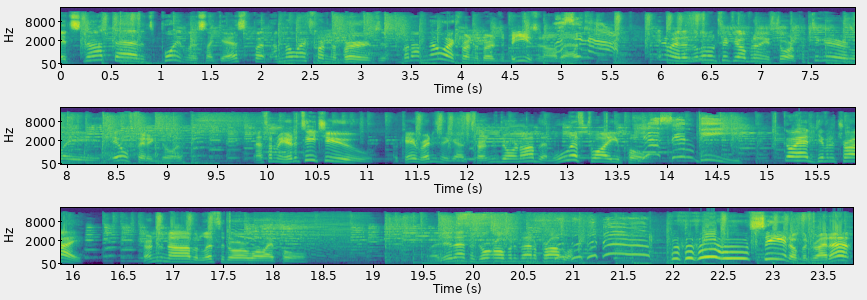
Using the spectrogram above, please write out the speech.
It's not that it's pointless, I guess, but I'm no expert on the birds. But I'm no expert on the birds and bees and all Listen that. up. Anyway, there's a little trick to opening this door, particularly ill-fitting door. That's what I'm here to teach you. Okay, ready? So you gotta turn the doorknob and lift while you pull. Yes, indeed. Go ahead, give it a try. Turn the knob and lift the door while I pull. When I did that, the door opened without a problem. See, it opened right up.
